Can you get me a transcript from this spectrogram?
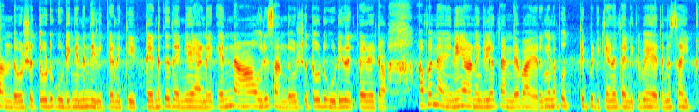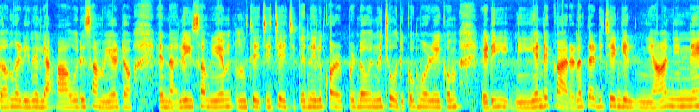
സന്തോഷത്തോടു കൂടി ഇങ്ങനെ നിൽക്കണം കിട്ടേണ്ടത് തന്നെയാണ് എന്ന ആ ഒരു സന്തോഷത്തോടു കൂടി നിൽക്കണം കേട്ടോ അപ്പോൾ നയനയാണെങ്കിൽ തന്റെ വയറിങ്ങനെ പൊത്തിപ്പിടിക്കണം തനിക്ക് വേദന സഹിക്കാൻ കഴിയുന്നില്ല. ആ ഒരു സമയം കേട്ടോ എന്നാൽ ഈ സമയം ചേച്ചി ചേച്ചിക്ക് എന്തെങ്കിലും കുഴപ്പമുണ്ടോ എന്ന് ചോദിക്കുമ്പോഴേക്കും എടി നീ എന്റെ കരണത്തടിച്ചെങ്കിൽ ഞാൻ നിന്നെ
